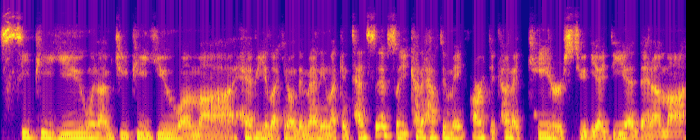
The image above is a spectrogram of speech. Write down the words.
CPU and I'm um GPU um uh, heavy, like you know demanding, like intensive. So you kind of have to make art that kind of caters to the idea that um uh,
